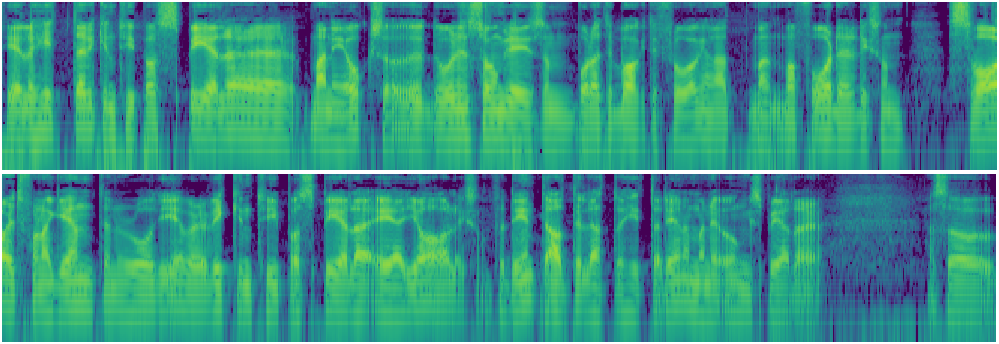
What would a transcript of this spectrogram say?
det gäller att hitta vilken typ av spelare man är också. Då är det en sån grej som bollar tillbaka till frågan. Att man, man får det liksom svaret från agenten och rådgivare. Vilken typ av spelare är jag liksom? För det är inte alltid lätt att hitta det när man är ung spelare. Alltså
